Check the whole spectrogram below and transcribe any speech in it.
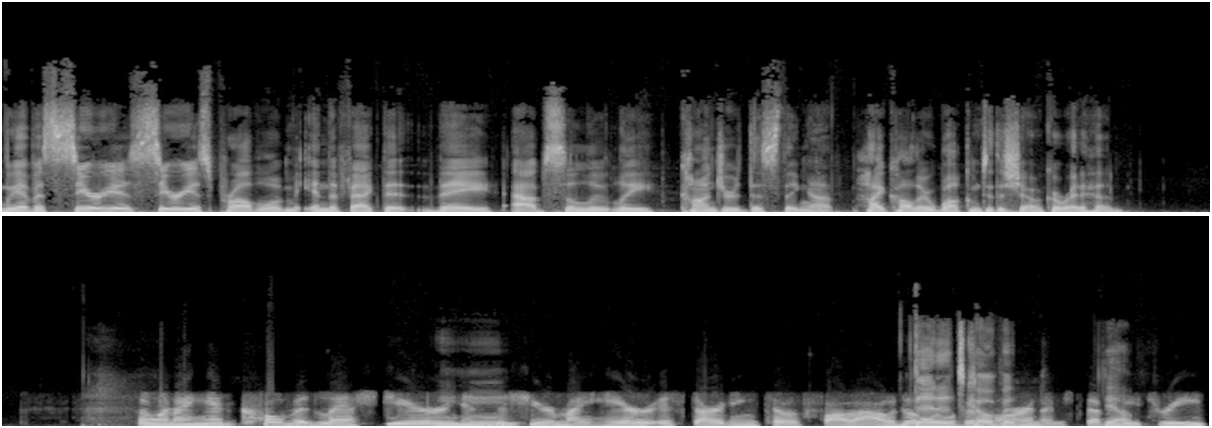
We have a serious, serious problem in the fact that they absolutely conjured this thing up. Hi, caller. Welcome to the show. Go right ahead. So when I had COVID last year, and this year my hair is starting to fall out a Mm-hmm. Then little it's bit COVID. more, and I'm 73.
